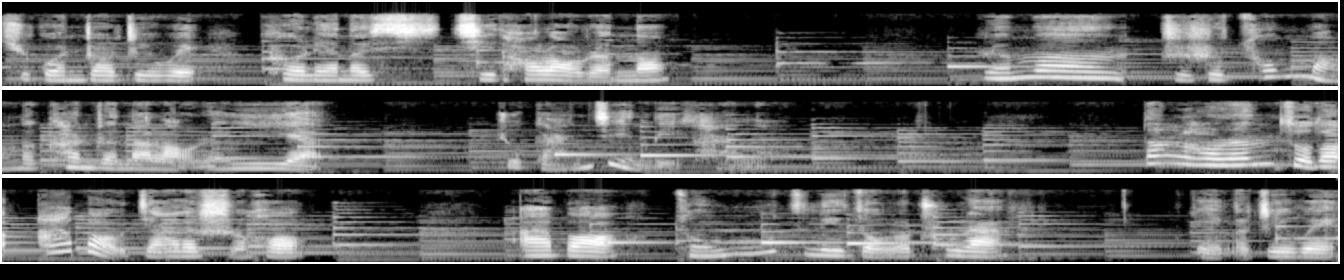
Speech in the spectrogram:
去关照这位可怜的乞讨老人呢？人们只是匆忙地看着那老人一眼，就赶紧离开了。当老人走到阿宝家的时候，阿宝从屋子里走了出来，给了这位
